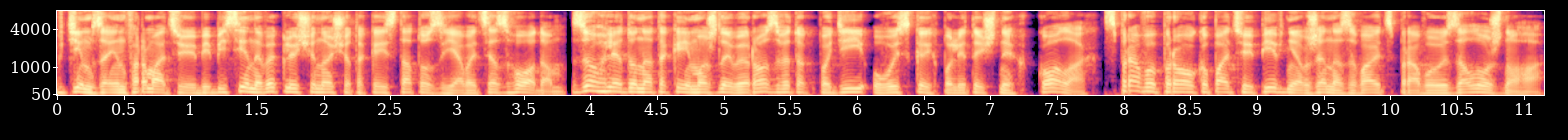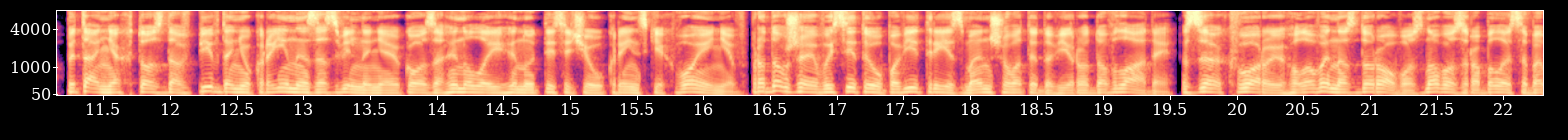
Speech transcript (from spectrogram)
Втім, за інформацією BBC, не виключено, що такий статус з'явиться згодом. З огляду на такий можливий розвиток подій у вузьких політичних колах, справу про окупацію півдня вже називають справою залужного. Питання, хто здав південь України, за звільнення якого загинуло і гинуть тисячі українських воїнів, продовжує висіти у повітрі і зменшувати довіру до влади. З хворої голови на здорову знову зробили себе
